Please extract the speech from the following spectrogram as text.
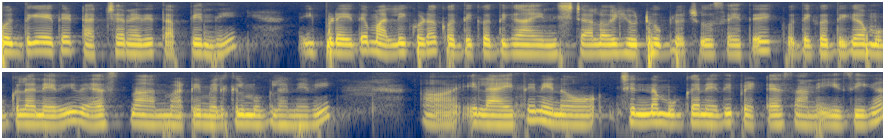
కొద్దిగా అయితే టచ్ అనేది తప్పింది. ఇప్పుడైతే మళ్ళీ కూడా కొద్ది కొద్దిగా ఇన్స్టాలో యూట్యూబ్లో చూసి అయితే కొద్ది కొద్దిగా ముగ్గులు అనేవి వేస్తున్నాను అనమాట ఈ మెలికల ముగ్గులు అనేవి ఇలా అయితే నేను చిన్న ముగ్గు అనేది పెట్టేశాను ఈజీగా.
